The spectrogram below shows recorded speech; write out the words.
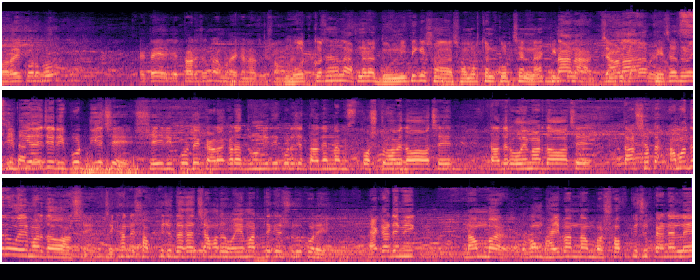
লড়াই করব এটাই তার জন্য আমরা এখানে আজকে মোট। কথা হলো আপনারা দুর্নীতিকে সমর্থন করছেন না না না যারা ফেসাদ রয়েছে সিবিআই যে রিপোর্ট দিয়েছে সেই রিপোর্টে কারা কারা দুর্নীতি করেছে তাদের নাম স্পষ্টভাবে দেওয়া আছে তাদের ওএমআর দেওয়া আছে তার সাথে আমাদেরও ওএমআর দেওয়া আছে যেখানে সব কিছু দেখা যাচ্ছে আমাদের ওএমআর থেকে শুরু করে একাডেমিক নাম্বার এবং ভাইবার নাম্বার সব কিছু প্যানেলে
